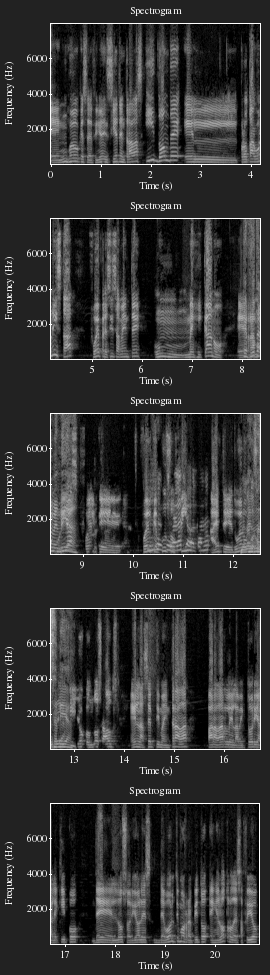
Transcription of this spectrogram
en un juego que se definió en 7 entradas y donde el protagonista fue precisamente un mexicano, eh, ¿Qué fruta Ramón? Urias, fue el que fue el que puso fin chabacana. a este duelo con con dos outs en la séptima entrada para darle la victoria al equipo de los Orioles de Baltimore, repito, en el otro desafío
